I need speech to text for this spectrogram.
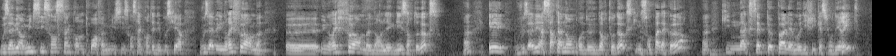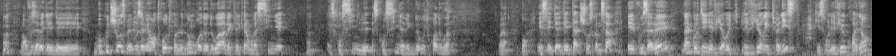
Vous avez en 1653, enfin 1650 et des poussières, vous avez une réforme, euh, une réforme dans l'Église orthodoxe. Hein, et vous avez un certain nombre d'orthodoxes qui ne sont pas d'accord, qui n'acceptent pas les modifications des rites. Alors vous avez beaucoup de choses, mais vous avez entre autres le nombre de doigts avec lesquels on va signer. Est-ce qu'on signe, avec deux ou trois doigts? Voilà. Bon, et c'est des tas de choses comme ça. Et vous avez d'un côté les vieux, ritualistes, qui sont les vieux croyants,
